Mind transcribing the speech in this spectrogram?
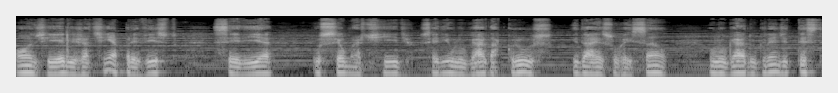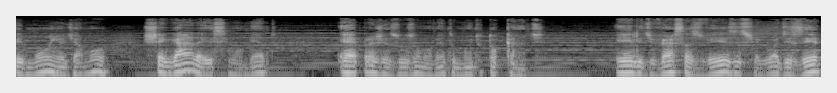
onde ele já tinha previsto seria o seu martírio, seria o lugar da cruz e da ressurreição, o lugar do grande testemunho de amor. Chegar a esse momento é para Jesus um momento muito tocante. Ele diversas vezes chegou a dizer:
